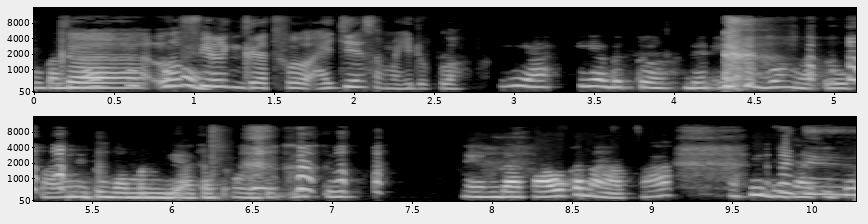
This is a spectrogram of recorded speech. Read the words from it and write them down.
bukan ke perfect, lo ya? feeling grateful aja sama hidup lo. Iya iya betul. Dan itu gue nggak lupain itu momen di atas ojek itu. Yang nggak tahu kenapa tapi di saat Aduh. itu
